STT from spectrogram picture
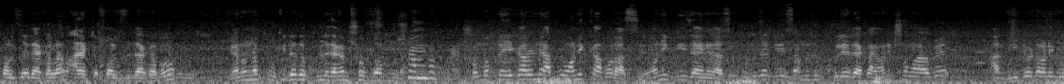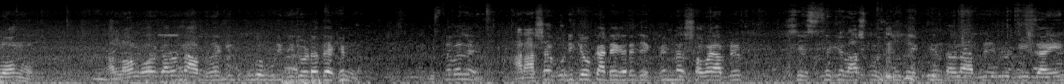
ফলসে দেখালাম আর একটা ফলসে দেখাবো। কেননা প্রতিটা তো খুলে দেখানো সম্ভব না। সম্ভব না। সম্ভব না এই কারণে আপনি অনেক কাপড় আছে অনেক ডিজাইনের আছে। প্রতিটা ড্রেস আপনি যদি খুলে দেখায় অনেক সময় হবে আর ভিডিওটা অনেক লং হবে। আর লং হওয়ার কারণে আপনারা কিন্তু পুরোপুরি ভিডিওটা দেখেন না। বুঝতে পারলেন? আর আশা করি কেউ কাটে কাটে দেখবেন না সবাই আপনি শেষ থেকে লাস্ট পর্যন্ত দেখবেন তাহলে আপনি এগুলো ডিজাইন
